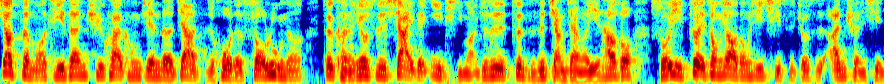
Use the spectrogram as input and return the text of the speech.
要怎么提升区块空间的价值，获得收入呢？这可能又是下一个议题嘛。就是这只是讲讲而已。他说，所以最重要的东西其实就是安全性。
